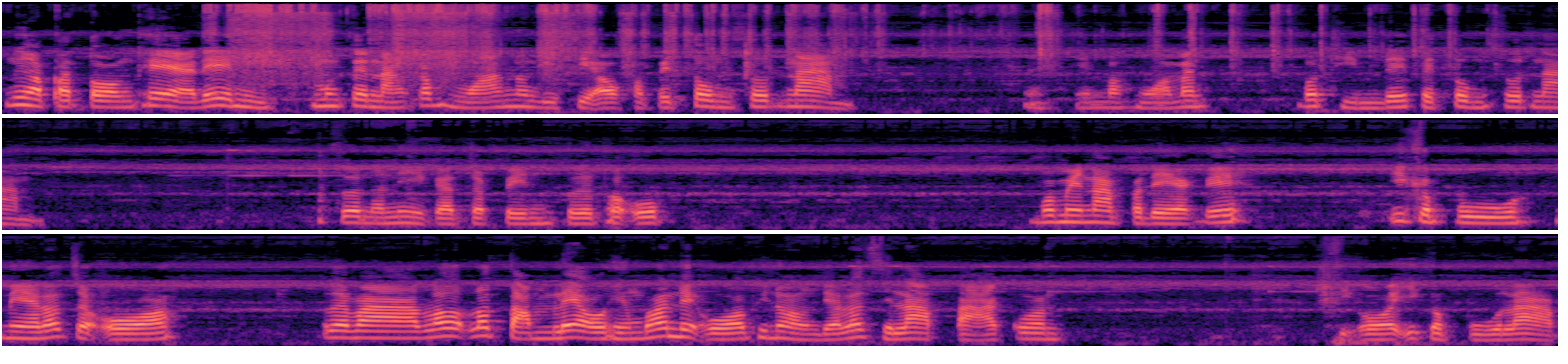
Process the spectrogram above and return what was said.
เนื้อปลาตองแท้เด้นี่มึงแต่หนังกับหัวน้องดีสิเอาเขาไปต้มสดน้ำเห็นปะหัวมันบ่ถิมได้ไปต้มสดน้ำส่วนอันนี้ก็จะเป็นเปิดพระอบบ่แม่นน้ำปลาแดกเด้ อีกระปู แม่เราจะอ๋อ แต่ว่าเราเราตำแล้วเห็นบ้านได้อ๋อพี่น้องเดี๋ยวเราสิลาบปลาก่อนสิอ๋ออีกกับปูลาบ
